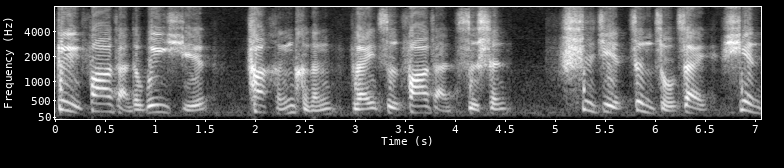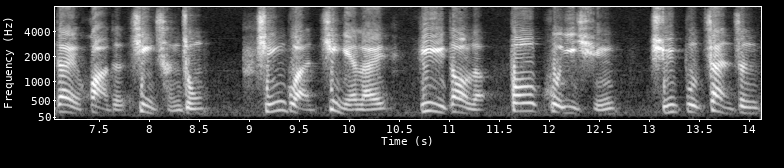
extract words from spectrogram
对发展的威胁，它很可能来自发展自身。世界正走在现代化的进程中，尽管近年来遇到了包括疫情、局部战争、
